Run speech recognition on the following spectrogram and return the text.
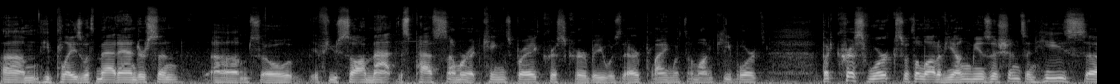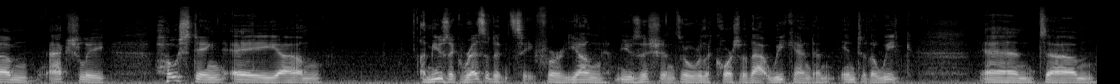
Um, he plays with Matt Andersen. Um, so if you saw Matt this past summer at Kingsbrae, Chris Kirby was there playing with him on keyboards. But Chris works with a lot of young musicians, and he's um, actually hosting a um, a music residency for young musicians over the course of that weekend and into the week. And um,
